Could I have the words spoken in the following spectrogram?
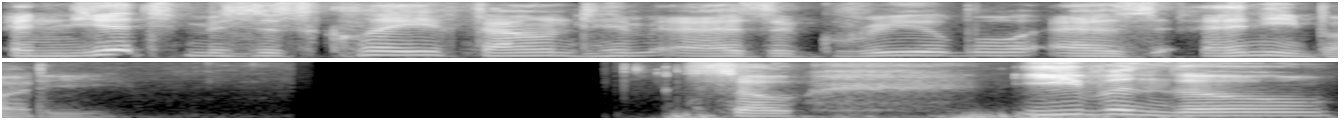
And yet Mrs. Clay found him as agreeable as anybody. So even though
